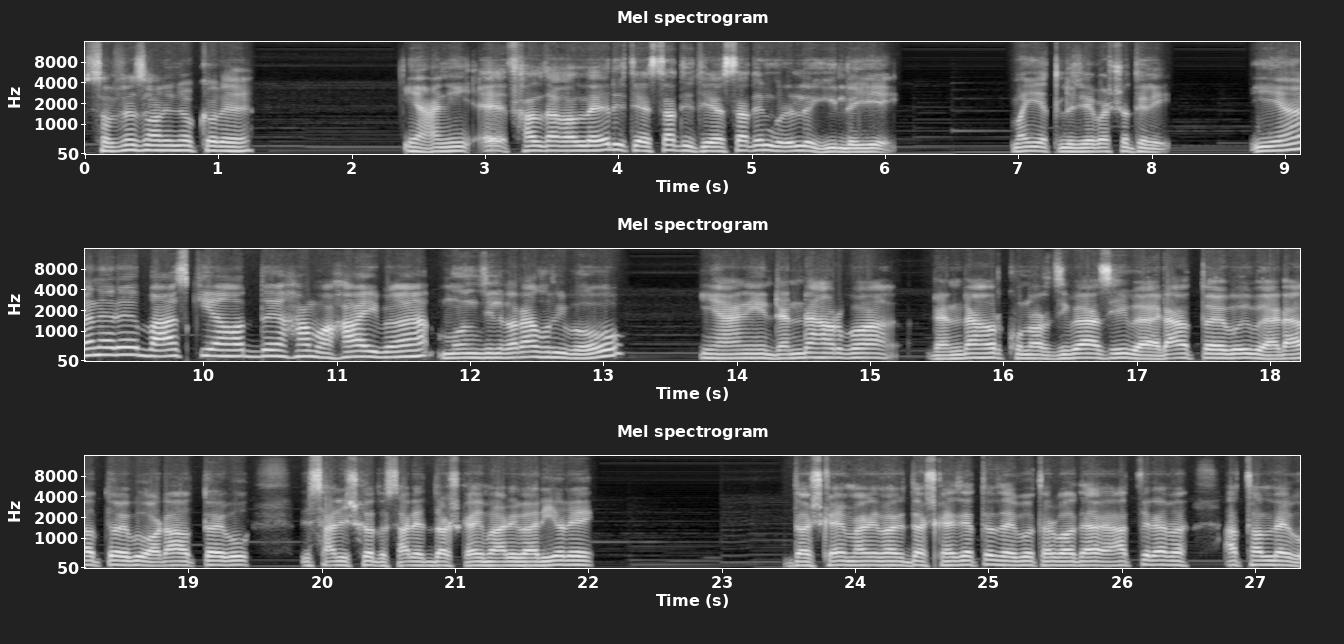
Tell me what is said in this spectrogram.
সলফে সালিন করে ইয়ানি ফালদা করলে রিতে সাত দিতে সাত দিন করে লই লইয়ে, মাইয়াত লই যাবার সাথে। ইয়ানারে বাস কিয়া হদ্দে হাম হাইবা মঞ্জিল করা ঘুরিব। ইয়ানি ডান্ডা হরব ডান্ডা হর কোনর জিবা আছে এডা হতে হইব এডা হতে হইব অডা হতে হইব চালিশ কত সাড়ে দশ খাই মারি মারি হরে দশ খাই মারি মারি, দশ খাই যেতে যাইব তার বাদ হাত ফেরা হাত ফাল যাইব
